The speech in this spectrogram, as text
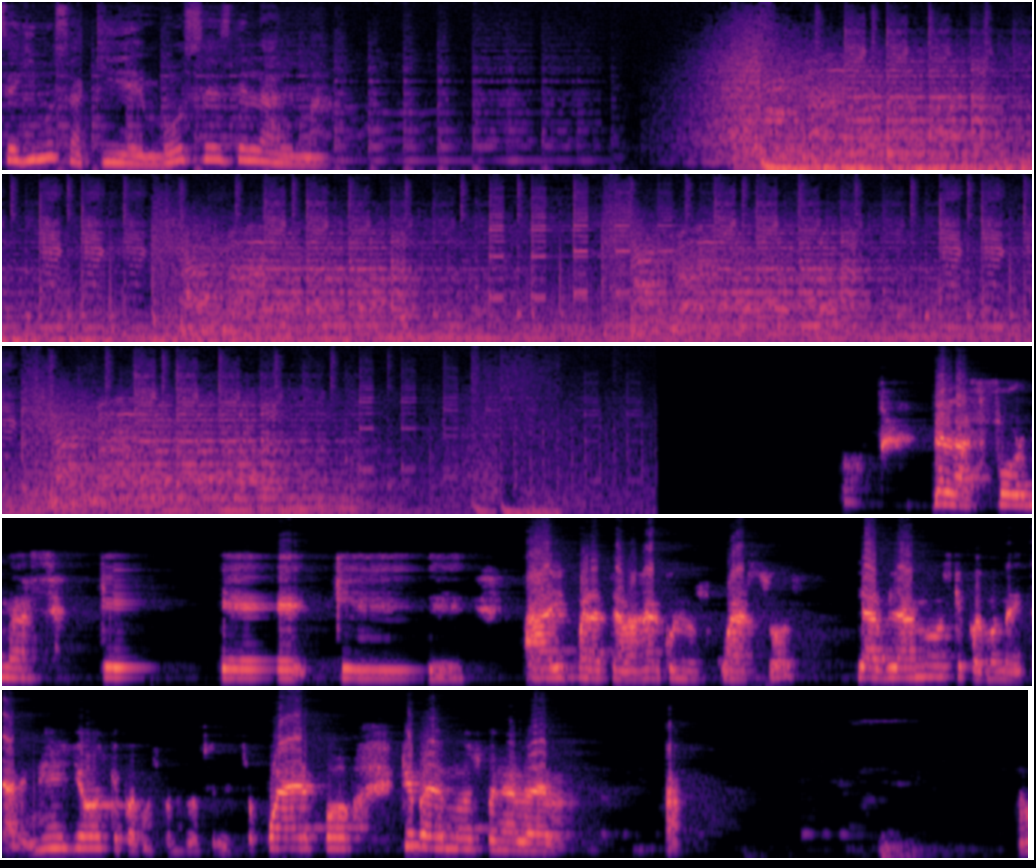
Seguimos aquí en Voces del Alma. de las formas que, que hay para trabajar con los cuarzos. Ya hablamos que podemos meditar en ellos, que podemos ponerlos en nuestro cuerpo, que podemos ponerlo debajo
